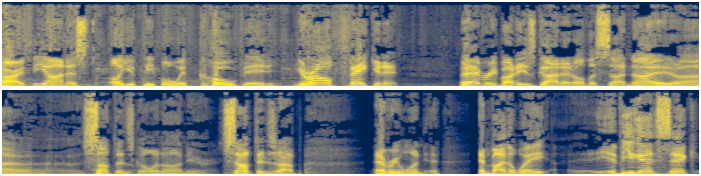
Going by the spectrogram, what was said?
All right, be honest. All you people with COVID, you're all faking it. Everybody's got it all of a sudden. I uh, something's going on here. Something's up. Everyone. And by the way, if you get sick,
